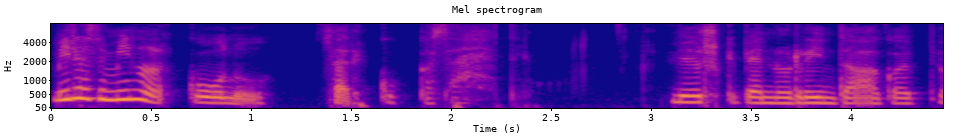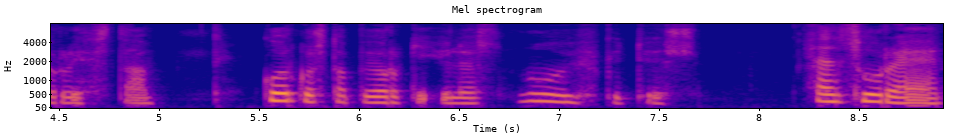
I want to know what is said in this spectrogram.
Mitä se minulle kuuluu? Sadekukka sähti. Myrskypennun rinta alkoi puristaa. Kurkusta pyrki ylös nuihkytys. Hän suree,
